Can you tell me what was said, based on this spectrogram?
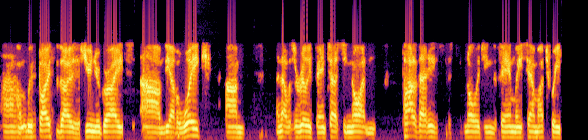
um, with both of those junior grades um, the other week, um, and that was a really fantastic night. And part of that is just acknowledging the families how much we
